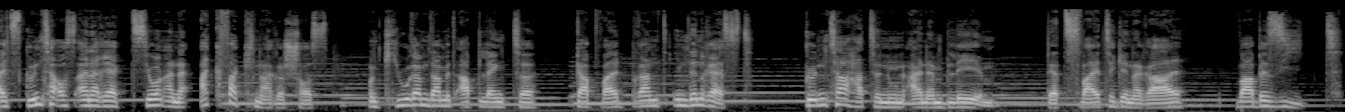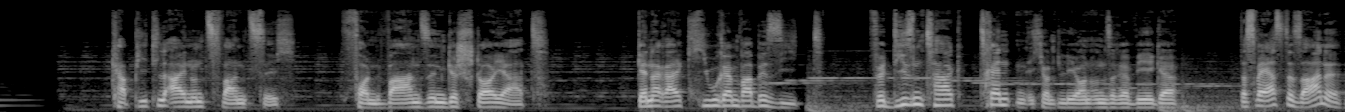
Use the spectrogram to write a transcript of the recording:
Als Günther aus einer Reaktion eine Aquaknarre schoss und Kyurem damit ablenkte, gab Waldbrand ihm den Rest. Günther hatte nun ein Emblem. Der zweite General war besiegt. Kapitel 21 Von Wahnsinn gesteuert. General Kyurem war besiegt. Für diesen Tag trennten ich und Leon unsere Wege. Das war erste Sahne.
